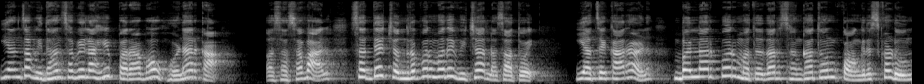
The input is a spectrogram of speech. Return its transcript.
यांचा विधानसभेलाही पराभव होणार का? असा सवाल सध्या चंद्रपूरमध्ये विचारला जातोय. याचे कारण बल्लारपूर मतदारसंघातून काँग्रेसकडून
